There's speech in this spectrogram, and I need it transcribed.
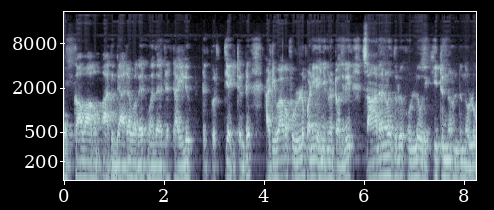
മുക്കാഭാഗം അതിന്റെ അരവക ടൈൽ ഇട്ട് വൃത്തിയാക്കിയിട്ടുണ്ട്. അടിഭാഗം ഫുള്ള് പണി കഴിഞ്ഞിട്ടുണ്ട് കേട്ടോ. അതിൽ സാധനങ്ങൾ ഇതിൽ ഫുള്ള് ഒതുക്കിയിട്ടുണ്ടെന്നുള്ളൂ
